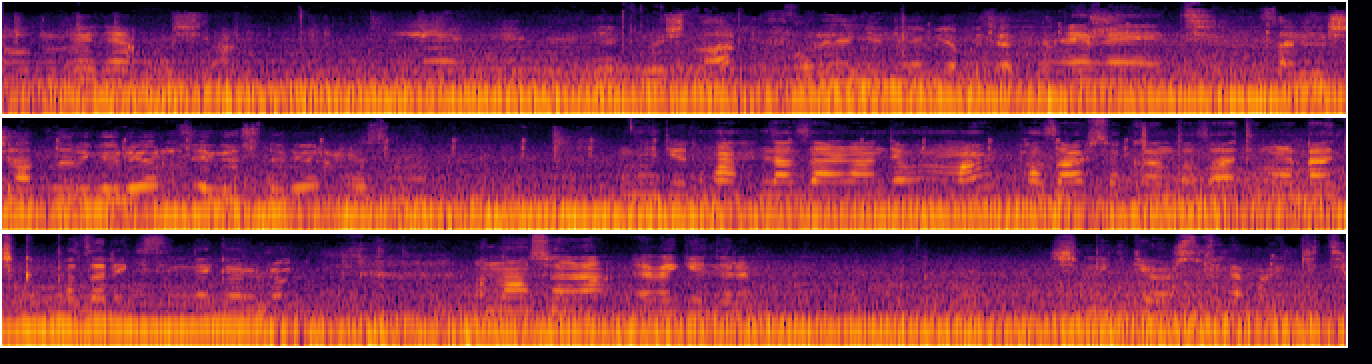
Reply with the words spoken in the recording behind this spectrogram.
oğlum öyle yapmışlar. Yapmışlar. Oraya yeni ev yapacaklar. Evet. Sen inşaatları görüyoruz ya gösteriyorum ya sana. Ne diyordum? Ha, lazer randevum var. Pazar sokağında zaten. Oradan çıkıp pazar ikisini de görürüm. Ondan sonra eve gelirim. Şimdi gidiyoruz file markete.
